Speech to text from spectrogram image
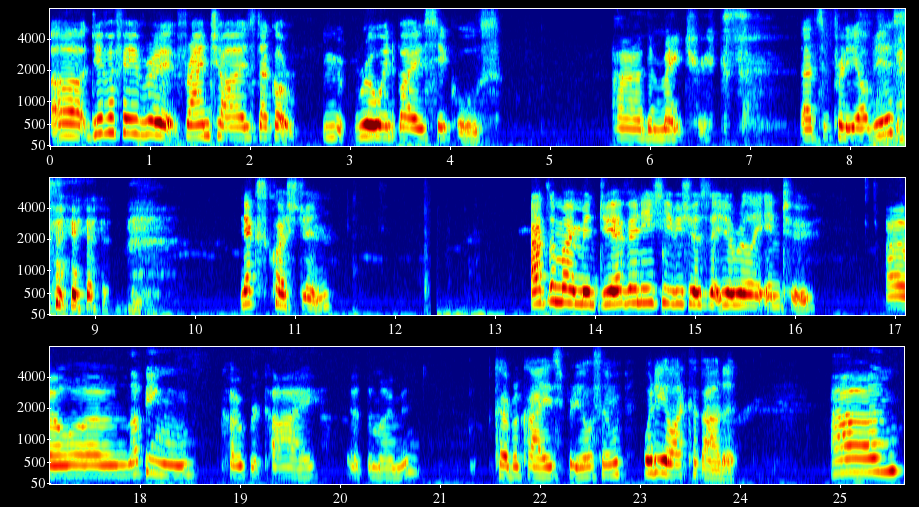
Uh, do you have a favorite franchise that got ruined by sequels? Uh, the Matrix. That's pretty obvious. Next question. At the moment, do you have any TV shows that you're really into? Oh, I'm loving Cobra Kai at the moment. Cobra Kai is pretty awesome. What do you like about it? Um,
